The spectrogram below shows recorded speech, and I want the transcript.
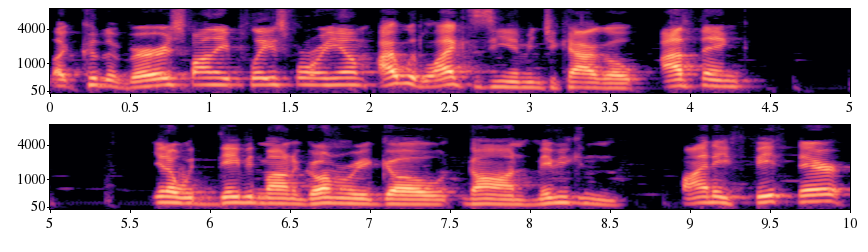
Like, could the Bears find a place for him? I would like to see him in Chicago. I think, you know, with David Montgomery go gone, maybe you can find a fit there.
